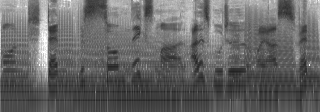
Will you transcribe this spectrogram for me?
und dann bis zum nächsten Mal. Alles Gute, euer Sven.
